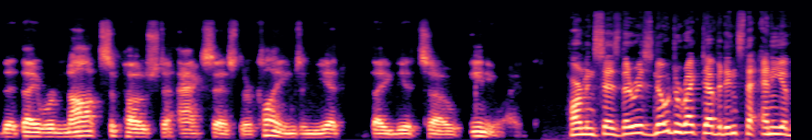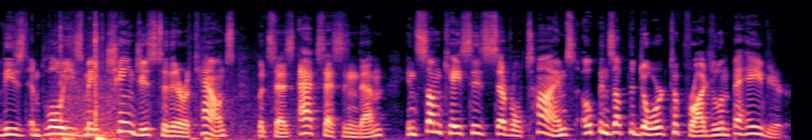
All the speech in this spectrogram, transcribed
that they were not supposed to access their claims, and yet they did so anyway. Harmon says there is no direct evidence that any of these employees made changes to their accounts, but says accessing them, in some cases several times, opens up the door to fraudulent behavior.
